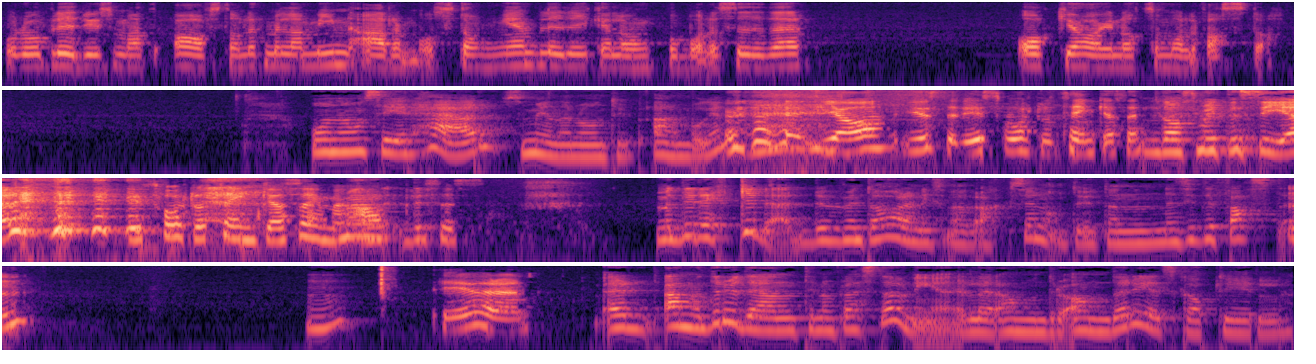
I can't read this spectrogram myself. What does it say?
Och då blir det ju som att avståndet mellan min arm och stången blir lika långt på båda sidor. Och jag har ju något som håller fast då. Och när hon säger här så menar hon typ armbågen. ja, just det. Det är svårt att tänka sig. De som inte ser. Det är svårt att tänka sig men, Men- ja, precis. Men det räcker där. Du behöver inte ha den liksom över axeln eller någonting utan den sitter fast där. Mm. Mm. Det gör den. Är, använder du den till de flesta övningar eller använder du andra redskap till...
